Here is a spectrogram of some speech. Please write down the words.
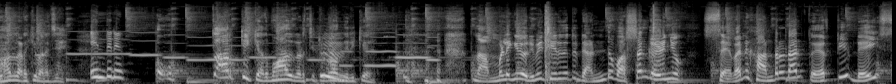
വാതിലടക്കി വരച്ചേ. എന്തിന്? തർക്കിക്കാതെ വാതിലടച്ചിട്ട് വന്നിരിക്കേ. നമ്മളിങ്ങനെ ഒരുമിച്ച് ഇരുന്നിട്ട് രണ്ട് വർഷം കഴിഞ്ഞു. Seven hundred and thirty days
